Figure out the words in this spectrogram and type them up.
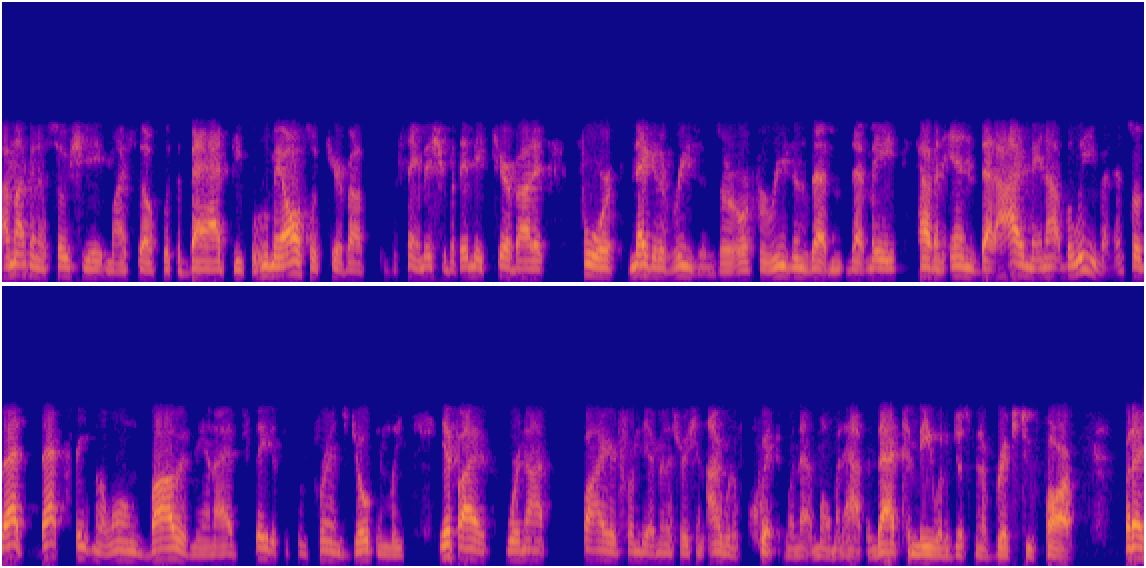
I'm not going to associate myself with the bad people who may also care about the same issue, but they may care about it for negative reasons or, or for reasons that that may have an end that I may not believe in. And so that that statement alone bothered me. And I had stated to some friends jokingly, if I were not fired from the administration, I would have quit when that moment happened. That to me would have just been a bridge too far. But I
